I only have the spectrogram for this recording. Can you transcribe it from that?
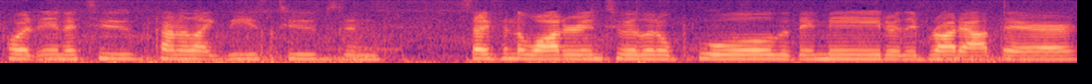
put in a tube, kind of like these tubes, and siphon the water into a little pool that they made or they brought out there.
